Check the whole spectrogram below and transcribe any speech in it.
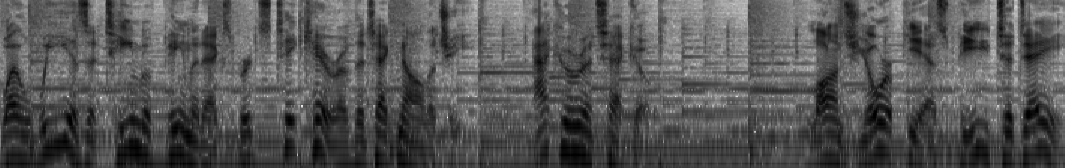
while we as a team of payment experts take care of the technology. Akurateco. Launch your PSP today.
